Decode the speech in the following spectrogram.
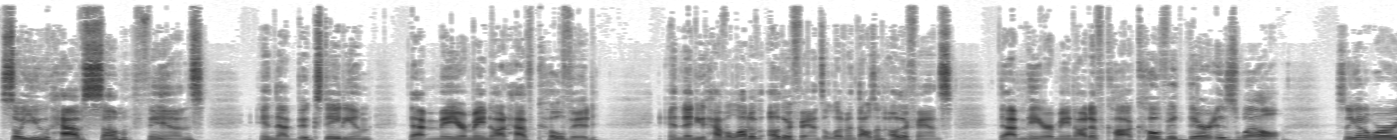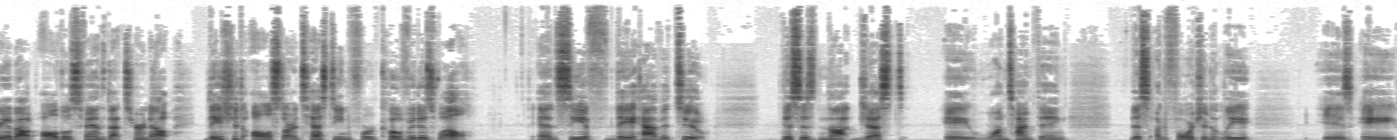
So you have some fans in that big stadium that may or may not have COVID. And then you have a lot of other fans, 11,000 other fans that may or may not have caught COVID there as well. So you got to worry about all those fans that turned out. They should all start testing for COVID as well and see if they have it too. This is not just a one time thing. This unfortunately is a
